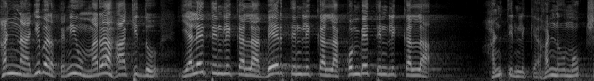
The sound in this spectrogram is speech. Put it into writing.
ಹಣ್ಣಾಗಿ ಬರುತ್ತೆ. ನೀವು ಮರ ಹಾಕಿದ್ದು ಎಲೆ ತಿನ್ನಲಿಕ್ಕಲ್ಲ ಬೇರು ತಿನ್ನಲಿಕ್ಕಲ್ಲ ಕೊಂಬೆ ತಿನ್ನಲಿಕ್ಕಲ್ಲ ಹಣ್ಣು ತಿನ್ನಲಿಕ್ಕೆ ಹಣ್ಣು ಮೋಕ್ಷ,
